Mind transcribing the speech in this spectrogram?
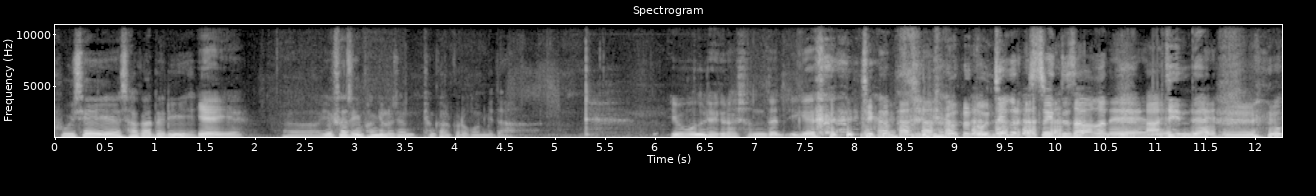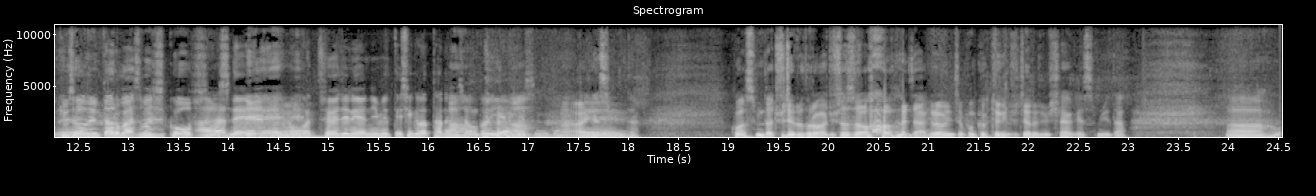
후세의 사가들이 예, 예. 어, 역사적인 판결로 저는 평가할 거로 봅니다. 이 부분을 얘기를 하셨는데 이게 지금 이거를 논쟁을 할 수 있는 상황은 네, 네. 아닌데 뭐 김성환 의원님 따로 말씀하실 거 없으세요? 아, 네, 예, 네. 예. 뭐 조혜진 의원님의 뜻이 그렇다는 아, 정도 이해하겠습니다. 아, 아, 알겠습니다. 고맙습니다. 주제로 돌아와 주셔서. 자, 그럼 이제 본격적인 주제로 좀 시작하겠습니다. 아,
